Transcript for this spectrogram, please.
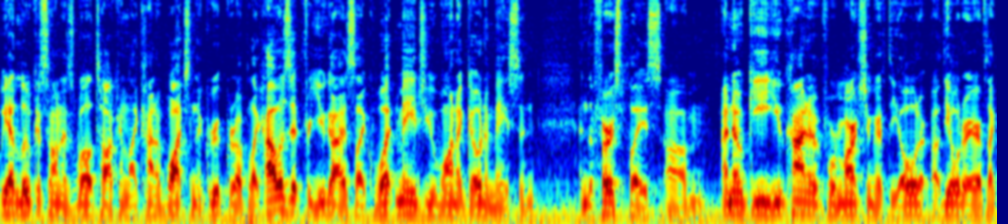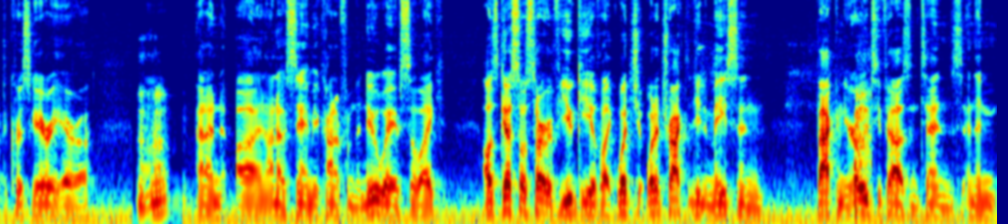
we had Lucas on as well, talking like kind of watching the group grow up. Like, how was it for you guys? Like, what made you want to go to Mason in the first place? Um, I know Gee, you kind of were marching with the older uh, the older era, of like the Chris Gary era, mm-hmm. and I, uh, and I know Sam, you're kind of from the new wave. So like, I was guess I'll start with Yuki of like what what attracted you to Mason back in the early 2010s, and then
